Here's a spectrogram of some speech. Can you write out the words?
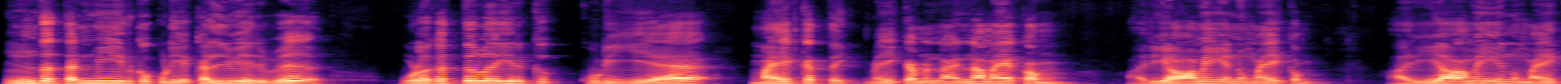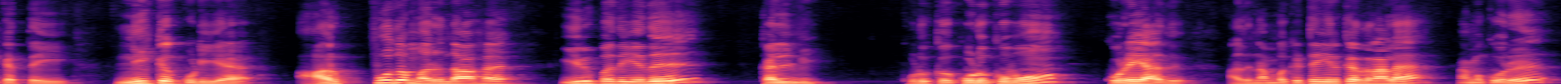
இந்த தன்மை இருக்கக்கூடிய கல்வி அறிவு உலகத்தில் இருக்கக்கூடிய மயக்கத்தை மயக்கம்னா என்ன மயக்கம்? அறியாமை என்னும் மயக்கம். அறியாமை என்னும் மயக்கத்தை நீக்கக்கூடிய அற்புத மருந்தாக இருப்பது எது? கல்வி. கொடுக்க கொடுக்கவும் குறையாது. அது நம்மக்கிட்ட இருக்கிறதுனால நமக்கு ஒரு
